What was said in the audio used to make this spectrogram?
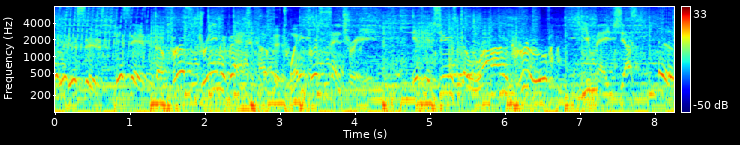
This is this is the first dream event of the 21st century. If you choose the wrong groove, you may just lose.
